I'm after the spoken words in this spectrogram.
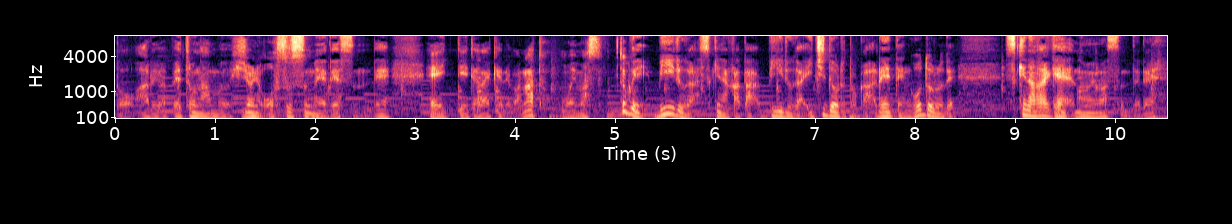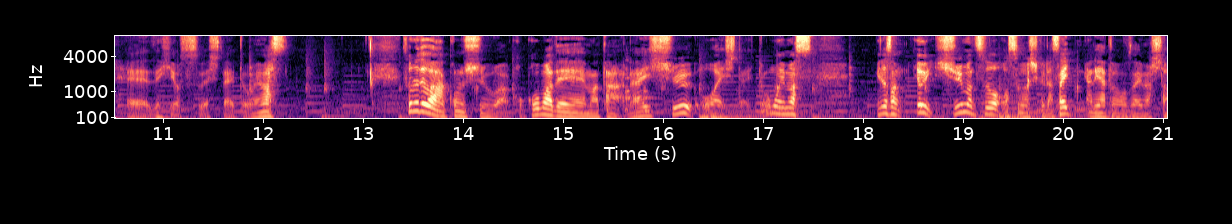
トあるいはベトナム非常におすすめですんで、え、行っていただければなと思います特にビールが好きな方ビールが1ドルとか0.5ドルで好きなだけ飲めますんでね、えー、ぜひおすすめしたいと思います。それでは今週はここまでまた来週お会いしたいと思います。皆さん良い週末をお過ごしください。ありがとうございました。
